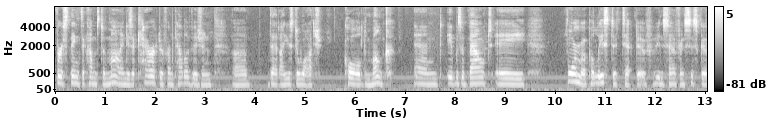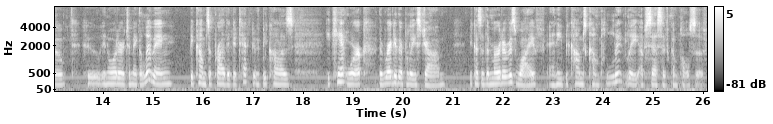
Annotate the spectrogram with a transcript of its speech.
first things that comes to mind is a character from television uh, that I used to watch called Monk, and it was about a former police detective in San Francisco who, in order to make a living, becomes a private detective because he can't work the regular police job because of the murder of his wife, and he becomes completely obsessive compulsive.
